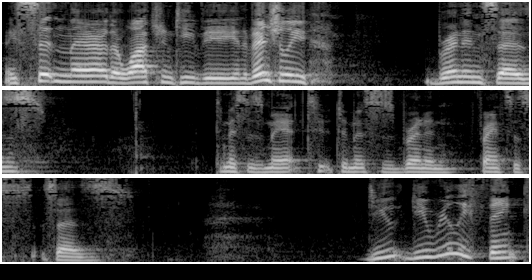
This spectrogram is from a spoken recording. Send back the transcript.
And he's sitting there, they're watching TV, and eventually Brennan says to Mrs. Man, to, to Mrs. Brennan, Francis says, do you, do you really think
